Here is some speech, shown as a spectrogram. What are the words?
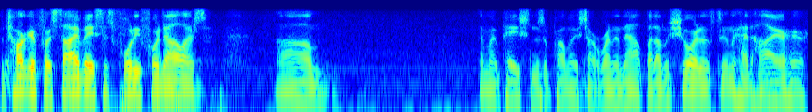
The target for Sybase is forty-four dollars. Um, and my patience will probably start running out, but I'm sure it's going to head higher here.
